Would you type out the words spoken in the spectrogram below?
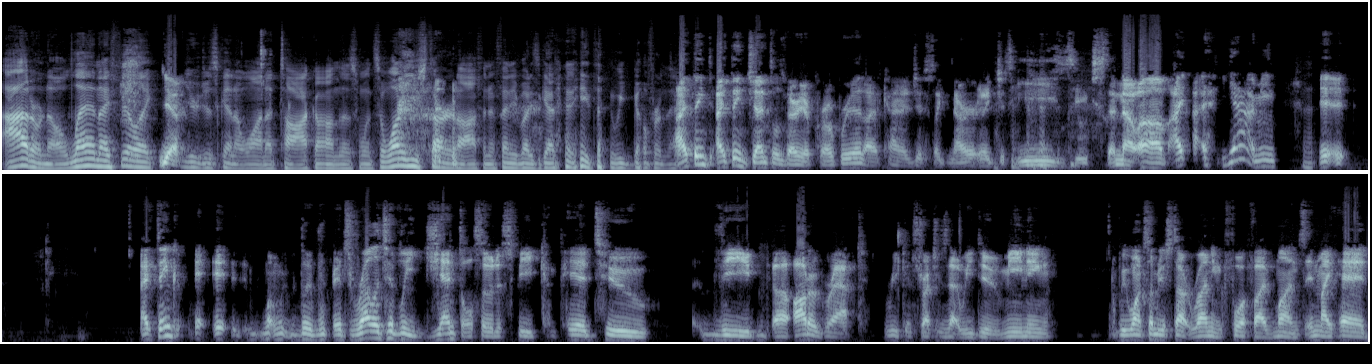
I don't know. Len, I feel like yeah. you're just going to want to talk on this one. So why don't you start it off? And if anybody's got anything, we can go from there. I think, I think gentle is very appropriate. I kind of just like, nerd, like just easy. no, um, I, I, yeah, I mean, it, I think it, it, it's relatively gentle, so to speak, compared to the uh, autograft reconstructions that we do. Meaning, we want somebody to start running four or five months, in my head,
